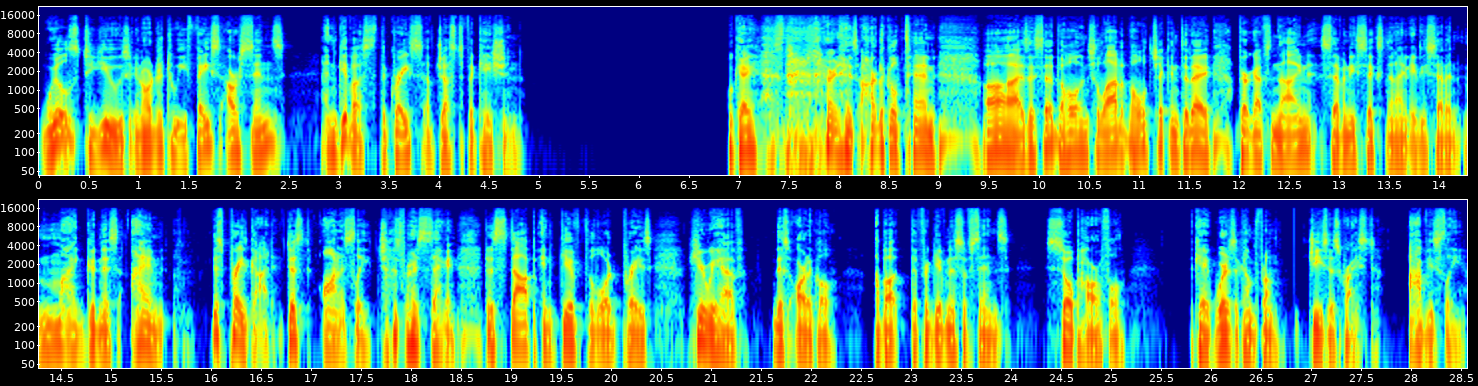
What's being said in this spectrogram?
wills to use in order to efface our sins and give us the grace of justification. Okay, there it is, Article 10. Uh, as I said, the whole enchilada, the whole chicken today. Paragraphs 976 to 987. My goodness, I am just praise God. Just honestly, just for a second, to stop and give the Lord praise. Here we have this article about the forgiveness of sins. So powerful. Okay, where does it come from? Jesus Christ obviously,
